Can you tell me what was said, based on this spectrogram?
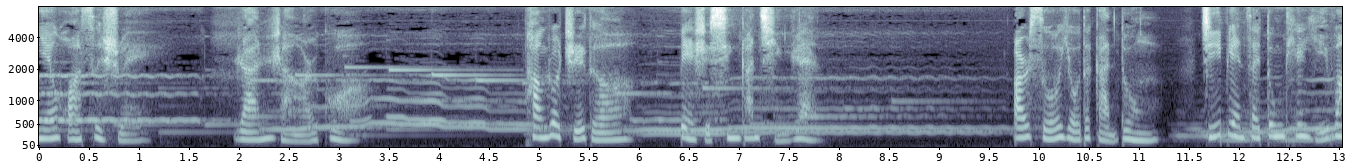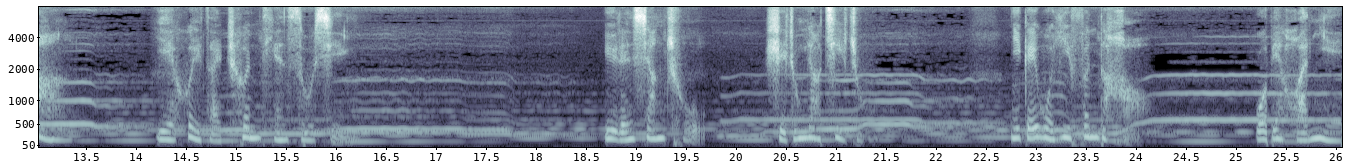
年华似水，冉冉而过。倘若值得，便是心甘情愿。而所有的感动，即便在冬天遗忘，也会在春天苏醒。与人相处，始终要记住：你给我一分的好，我便还你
